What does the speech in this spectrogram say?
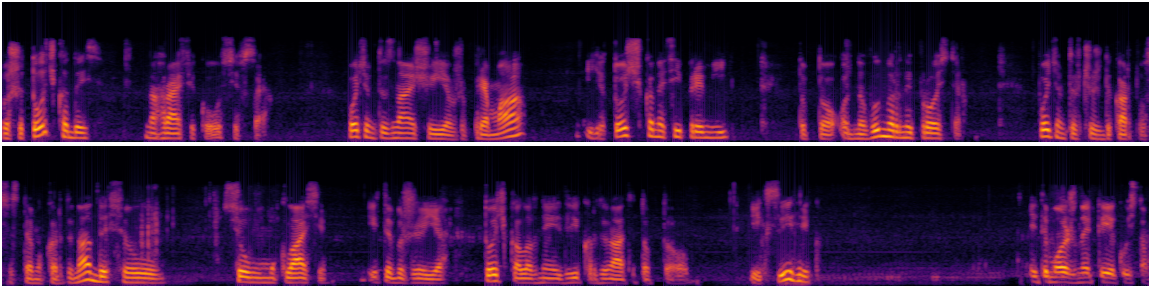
лише точка десь на графіку, ось і все. Потім ти знаєш, що є вже пряма, є точка на цій прямій, тобто одновимірний простір. Потім ти вчиш декартову систему координат десь у сьомому класі, і в тебе вже є точка, але в неї дві координати, тобто x, y. І ти можеш знайти якусь там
